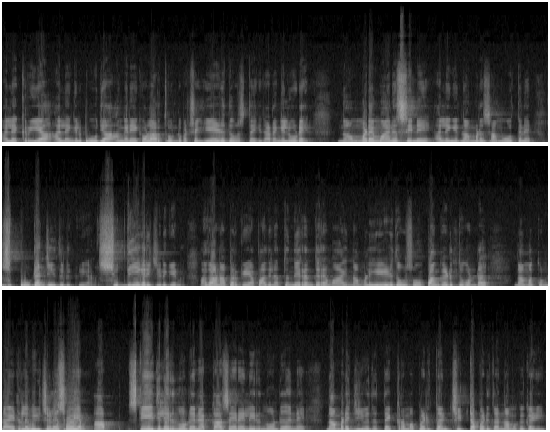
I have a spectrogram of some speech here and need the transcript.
അല്ലെ ക്രിയ അല്ലെങ്കിൽ പൂജ അങ്ങനെയൊക്കെയുള്ള അർത്ഥമുണ്ട്. പക്ഷേ ഏഴ് ദിവസത്തെ ചടങ്ങിലൂടെ നമ്മുടെ മനസ്സിനെ അല്ലെങ്കിൽ നമ്മുടെ സമൂഹത്തിനെ സ്ഫുടം ചെയ്തെടുക്കുകയാണ് ശുദ്ധീകരിച്ചെടുക്കുകയാണ്. അതാണ് ആ പ്രക്രിയ. അപ്പോൾ അതിനകത്ത് നിരന്തരമായി നമ്മൾ ഈ ഏഴ് ദിവസവും പങ്കെടുത്തുകൊണ്ട് നമുക്കുണ്ടായിട്ടുള്ള വീഴ്ചകളെ സ്വയം ആ സ്റ്റേജിലിരുന്നുകൊണ്ട് തന്നെ ആ കസേരയിൽ ഇരുന്നുകൊണ്ട് തന്നെ നമ്മുടെ ജീവിതത്തെ ക്രമപ്പെടുത്താൻ ചിട്ടപ്പെടുത്താൻ നമുക്ക് കഴിയും.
